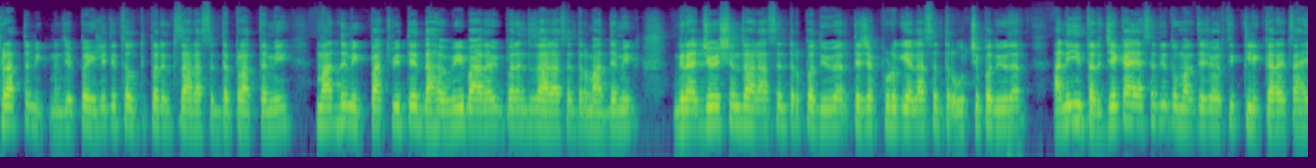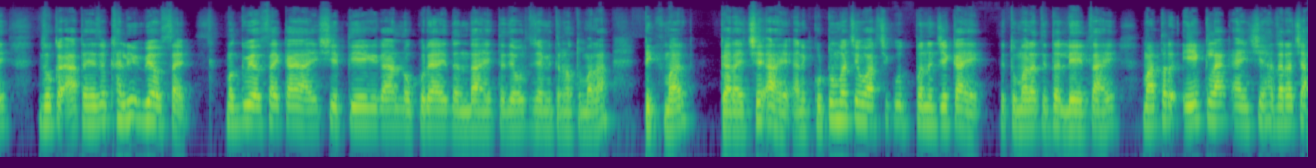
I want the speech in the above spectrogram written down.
प्राथमिक म्हणजे पहिली ते चौथी पर्यंत झालं असेल तर प्राथमिक. माध्यमिक पाचवी ते दहावी बारावी पर्यंत झालं असेल तर माध्यमिक. ग्रॅज्युएशन झालं असेल तर पदवीवर त्याच्या पुढे गेला असेल तर उच्च पदवीधर आणि इतर. जे काय असेल ते तुम्हाला त्याच्यावरती क्लिक करायचं आहे. जो काय आता ह्याच्या खाली व्यवसाय. मग व्यवसाय काय आहे? शेती आहे का? नोकरी आहे धंदा आहे त्याच्यावर तुझ्या मित्रांनो तुम्हाला टिक मार्क करायचे आहे आणि कुटुंबाचे वार्षिक उत्पन्न जे काय ते तुम्हाला तिथं लिहायचं आहे. मात्र एक लाख ऐंशी हजाराच्या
